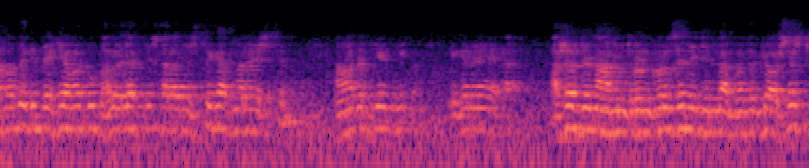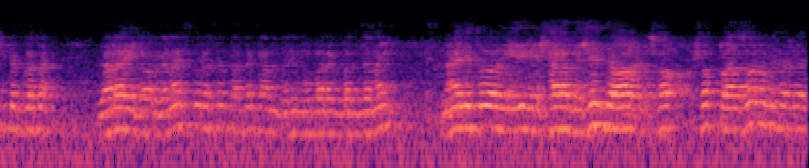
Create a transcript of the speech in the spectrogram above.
আপনাদেরকে দেখে আমার খুব ভালো লাগছে, সারা দেশ থেকে আপনারা এসেছেন। আমাদেরকে এখানে আসার জন্য আমন্ত্রণ করেছেন, এই জন্য আপনাদেরকে অশেষ কৃতজ্ঞতা। যারা এটা অর্গানাইজ করেছে, তাদেরকে আন্তরিক মোবারকবাদ জানাই। নাহলে তো সারা দেশে যাওয়া সব সব ক্লাস ওয়ান অফিসার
